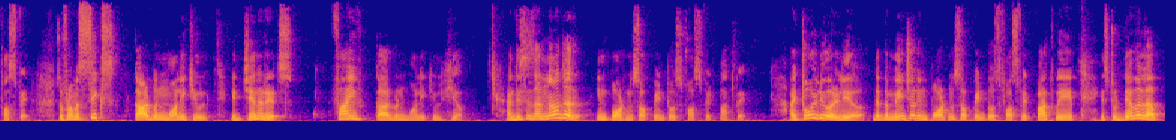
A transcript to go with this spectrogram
phosphate. So from a 6 carbon molecule it generates 5 carbon molecule here and this is another importance of pentose phosphate pathway. I told you earlier that the major importance of pentose phosphate pathway is to develop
